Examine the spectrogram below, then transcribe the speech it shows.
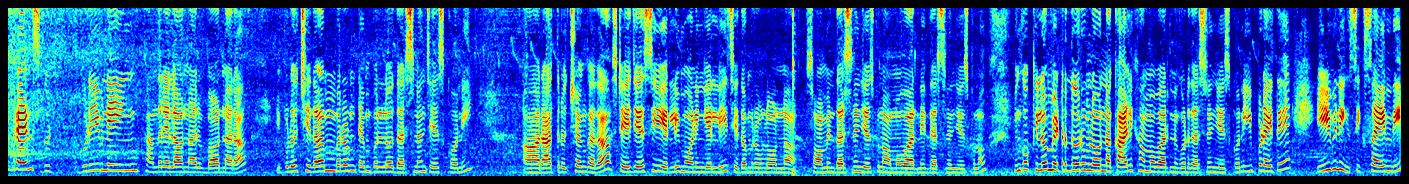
Hi friends good good evening. అందరు ఎలా ఉన్నారు? బాగున్నారా? ఇప్పుడు చిదంబరం టెంపుల్లో దర్శనం చేసుకొని రాత్రి వచ్చాం కదా. స్టే చేసి ఎర్లీ మార్నింగ్ వెళ్ళి చిదంబరంలో ఉన్న స్వామిని దర్శనం చేసుకున్నాం అమ్మవారిని దర్శనం చేసుకున్నాం. ఇంకో కిలోమీటర్ దూరంలో ఉన్న కాళిక అమ్మవారిని కూడా దర్శనం చేసుకొని ఇప్పుడైతే ఈవినింగ్ సిక్స్ అయింది.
